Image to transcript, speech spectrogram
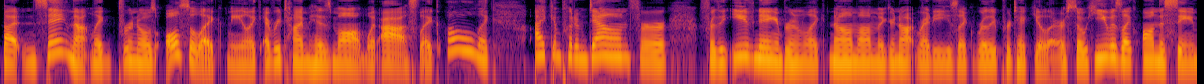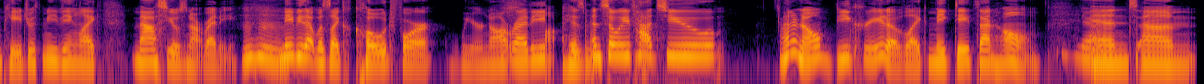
But in saying that, like Bruno's also like me. Like every time his mom would ask, like, "Oh, like I can put him down for for the evening," and Bruno like, "No, mom, like you're not ready." He's like really particular. So he was like on the same page with me, being like, "Masio's not ready." Mm-hmm. Maybe that was like code for we're not ready. His and so we've had to, I don't know, be creative, like make dates at home and um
